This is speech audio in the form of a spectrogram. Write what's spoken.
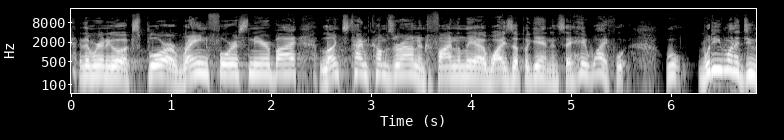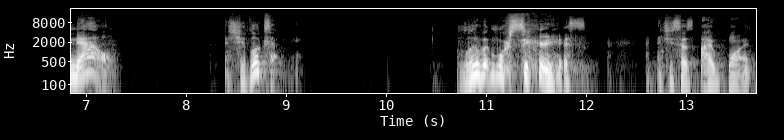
and then we're going to go explore a rainforest nearby. Lunchtime comes around, and finally, I wise up again and say, Hey, wife, what, what do you want to do now? And she looks at me, a little bit more serious, and she says, I want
